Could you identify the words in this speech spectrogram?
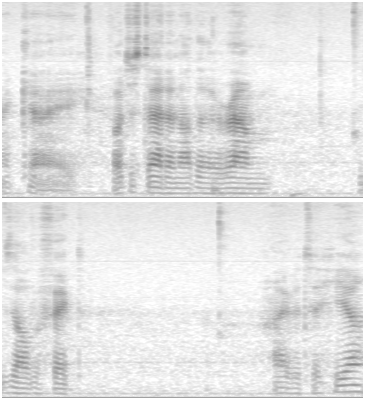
Okay if I just add another um, dissolve effect over to here.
